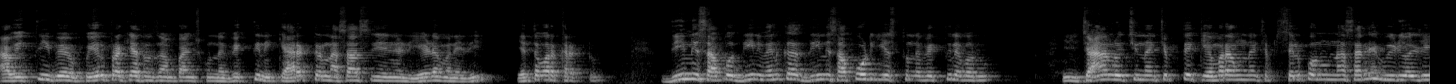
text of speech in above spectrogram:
ఆ వ్యక్తి పే- పేరు ప్రఖ్యాతలు సంపాదించుకున్న వ్యక్తిని క్యారెక్టర్ని అసాసినేట్ చేయడం అనేది ఎంతవరకు కరెక్ట్? దీన్ని సపో దీని వెనుక దీన్ని సపోర్ట్ చేస్తున్న వ్యక్తులు ఎవరు? ఈ ఛానల్ వచ్చిందని చెప్తే కెమెరా ఉందని చెప్తే సెల్ ఫోన్ ఉన్నా సరే వీడియోలు చేయి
